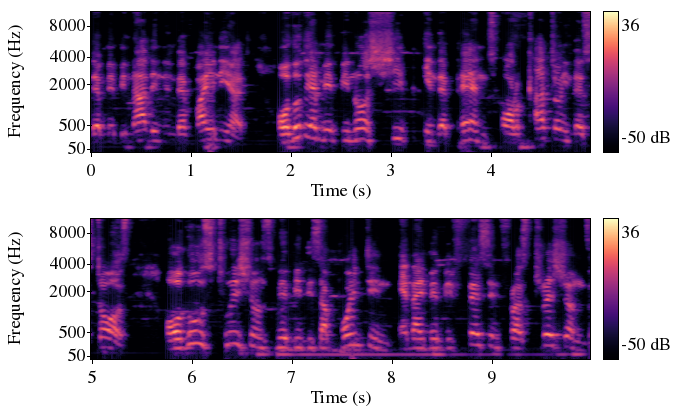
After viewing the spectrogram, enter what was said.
there may be nothing in the vineyard, although there may be no sheep in the pens or cattle in the stores, although situations may be disappointing and I may be facing frustrations,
